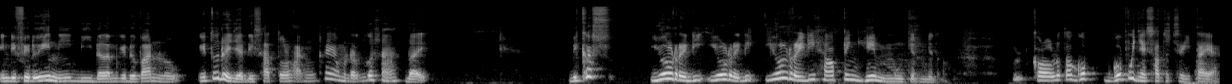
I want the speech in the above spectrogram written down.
individu ini di dalam kehidupan lu itu udah jadi satu langkah yang menurut gue sangat baik. Because you already you already you already helping him mungkin gitu. Kalau lu tau gue gue punya satu cerita ya.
